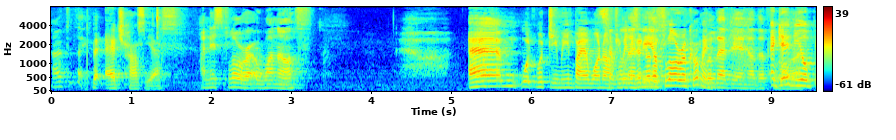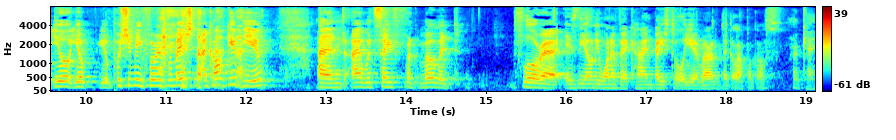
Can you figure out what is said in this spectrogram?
Oh, do they? The Edge has yes. And is Flora a one-off? Um, what, what do you mean by a one-off? So you mean there's another a- Flora coming? Will there be another Flora? Again, you're, you're, you're, you're pushing me for information that I can't give you. And I would say for the moment, Flora is the only one of their kind based all year round in the Galapagos. Okay.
